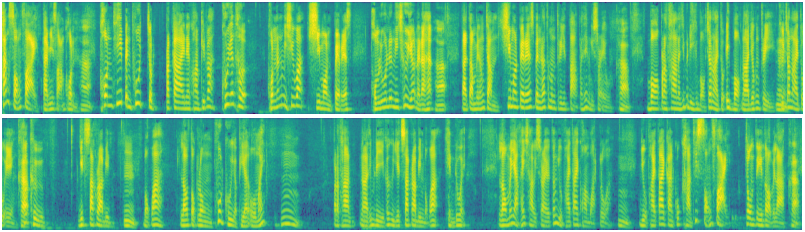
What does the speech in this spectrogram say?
ทั้งสองฝ่ายแต่มีสามคน ฮะ คนที่เป็นผู้จุดประกายในความคิดว่า คุยกันเถอะ คนนั้นมีชื่อว่าชิมอนเปเรส ผมรู้ว่าเรื่องนี้ชื่อเยอะหน่อยนะฮะ ฮะแต่จำเป็นต้องจำชิมอนเปเรสเป็นรัฐมนตรีต่างประเทศของอิสราเอล ครับ บอกประธานาธิบดีคือบอกเจ้านายตัวเอยบอกนายกรัฐมนตรีอืมคือเจ้านายตัวเอง ครับ ก็คือยิตซักราบิน อืมบอกว่าเราตกลงพูดคุยกับ PLO ไหม อืมประธานาธิบดีก็คือยิตซักราบินบอกว่าเห็นด้วย เราไม่อยากให้ชาวอิสราเอลต้องอยู่ภายใต้ความหวาดกลัวอืมอยู่ภายใต้การคุกคามที่สองฝ่าย โจมตีตลอดเวลาครับ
